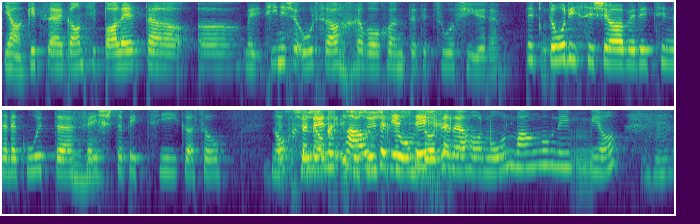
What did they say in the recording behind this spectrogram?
ja, gibt es eine ganze Palette an äh, medizinischen Ursachen, mhm. die dazu führen könnten. Doris ist ja aber jetzt in einer guten, mhm. festen Beziehung. Also nach ja, der Menopause ist sicher oder? einen Hormonmangel. Ja. Mhm.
